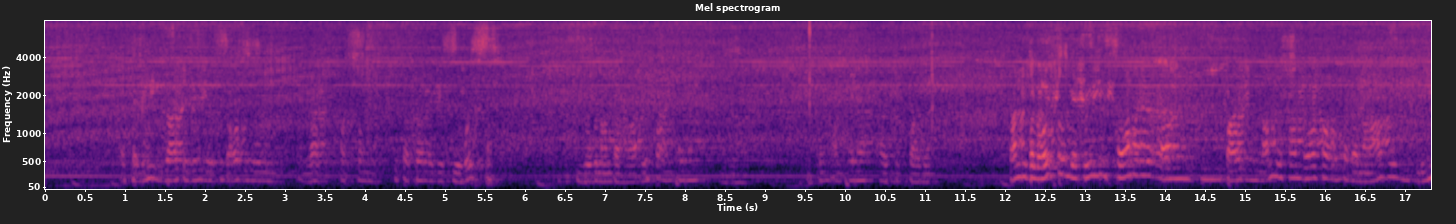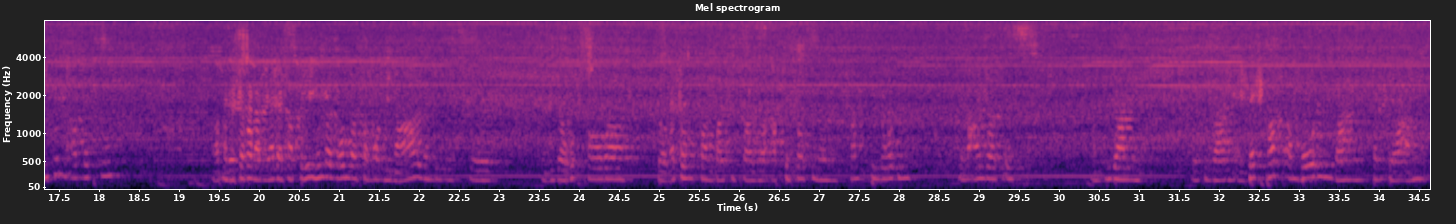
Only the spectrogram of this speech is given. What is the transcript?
Auf der linken Seite sehen wir, es sieht aus wie so ein ja, fast schon gitterförmiges Gerüst. Das ist die sogenannte H11-Antenne, also die Funkantenne beispielsweise. Dann die Beleuchtung, jetzt sehen Sie es vorne, ähm, die beiden Landesscheinwerfer unter der Nase, die blinken abwechselnd. Da hat mir der Stefan erklärt, das hat den Hintergrund, dass beim Original, wenn, dieses, äh, wenn dieser Hubschrauber zur Rettung von beispielsweise abgeschossenen Kampfpiloten im Einsatz ist, und die dann sozusagen entdeckt hat am Boden, dann fängt er an,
